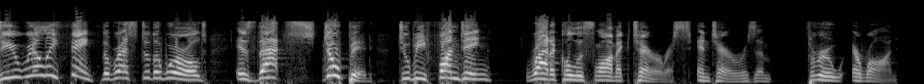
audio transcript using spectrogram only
Do you really think the rest of the world is that stupid to be funding radical Islamic terrorists and terrorism through Iran?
